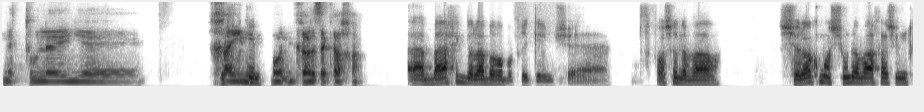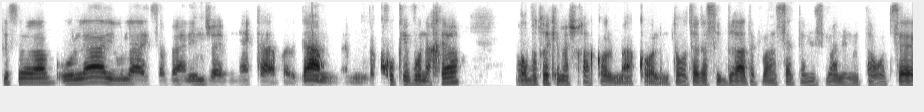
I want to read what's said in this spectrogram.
נטולי אה, חיים. בואו נקרא לזה ככה. הבעיה הכי גדולה ברובוטריקים שבסופו של דבר, שלא כמו שום דבר אחר שהם נכנסו אליו, אולי אולי צווי הנינג'ה עם נקע, אבל גם הם לקחו כיוון אחר, רובוטריקים יש לך הכל מהכל, אם אתה רוצה לסדרה אתה כבר השגת מזמן, אם אתה רוצה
